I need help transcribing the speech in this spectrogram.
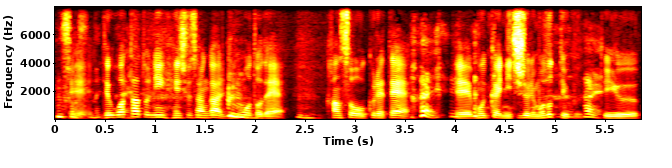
ですね。えーで終わった後に編集さんがリモートでうん。感想をくれて、はい、えーもう一回日常に戻っていくっていう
